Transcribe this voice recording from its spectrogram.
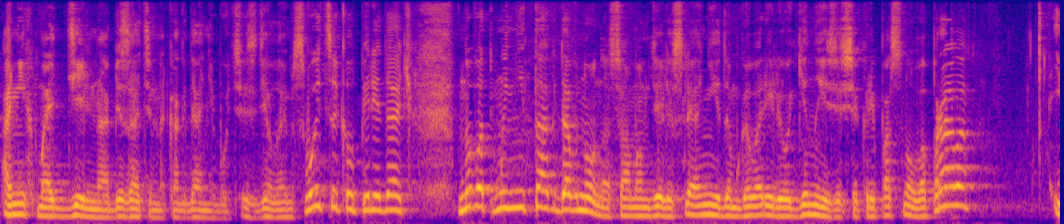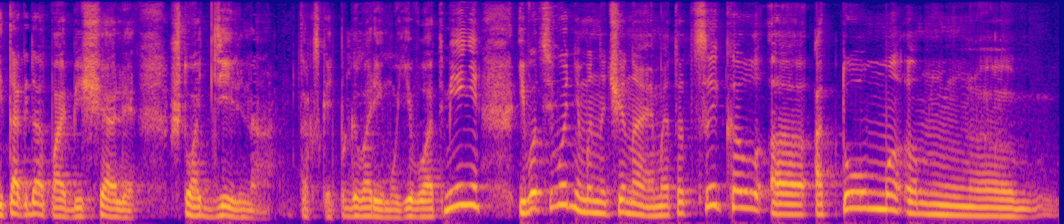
О них мы отдельно обязательно когда-нибудь сделаем свой цикл передач. Но вот мы не так давно, на самом деле, с Леонидом говорили о генезисе крепостного права, и тогда пообещали, что отдельно так сказать, поговорим о его отмене. И вот сегодня мы начинаем этот цикл э, о том, эм,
